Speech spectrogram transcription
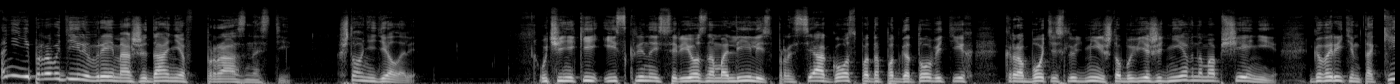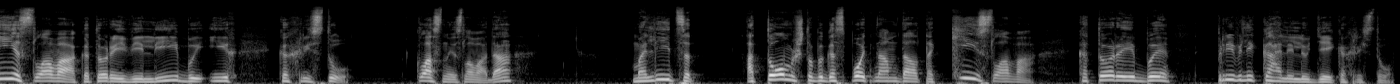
Они не проводили время ожидания в праздности. Что они делали? Ученики искренне и серьезно молились, прося Господа подготовить их к работе с людьми, чтобы в ежедневном общении говорить им такие слова, которые вели бы их ко Христу. Классные слова, да? Молиться о том, чтобы Господь нам дал такие слова, которые бы привлекали людей ко Христу.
